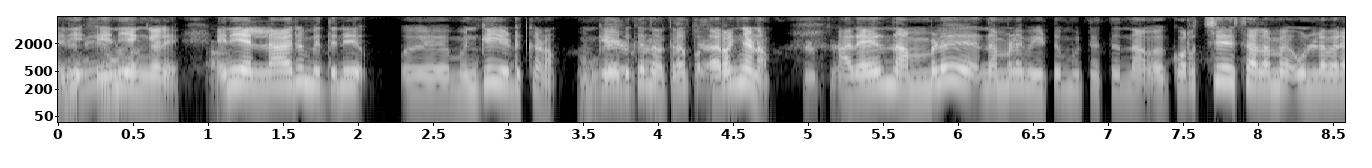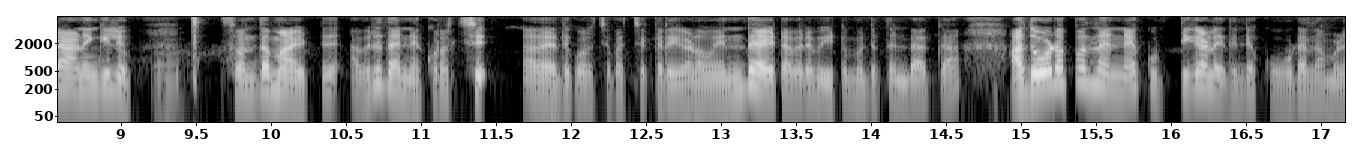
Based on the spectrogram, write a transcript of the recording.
ഇനി ഇനി എങ്ങനെ. ഇനി എല്ലാവരും ഇതിന് മുൻകൈ എടുക്കണം. മുൻകൈ എടുക്കുന്ന അത്ര ഇറങ്ങണം. അതായത് നമ്മൾ നമ്മളെ വീട്ടുമുറ്റത്ത് കുറച്ച് സ്ഥലം ഉള്ളവരാണെങ്കിലും സ്വന്തമായിട്ട് അവർ തന്നെ കുറച്ച് അതായത് കുറച്ച് പച്ചക്കറികളോ എന്തായിട്ട് അവരെ വീട്ടുമുറ്റത്ത് ഉണ്ടാക്കുക. അതോടൊപ്പം തന്നെ കുട്ടികളെ ഇതിന്റെ കൂടെ നമ്മൾ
